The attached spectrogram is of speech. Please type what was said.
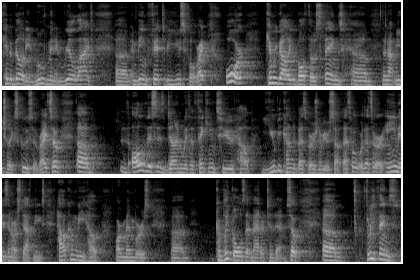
capability and movement in real life um, and being fit to be useful, right? Or can we value both those things? Um, they're not mutually exclusive, right? So, um, all of this is done with a thinking to help you become the best version of yourself. That's what that's what our aim is in our staff meetings. How can we help our members um, complete goals that matter to them? So, um, three things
